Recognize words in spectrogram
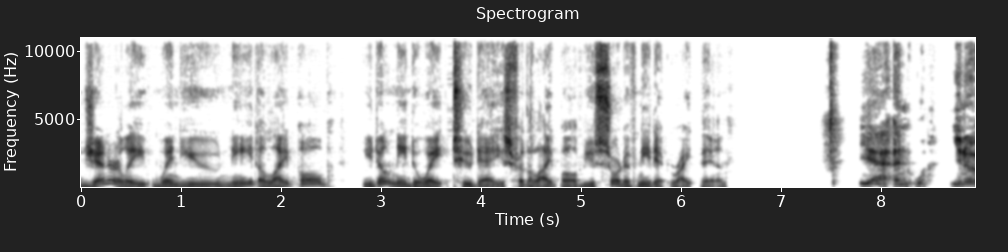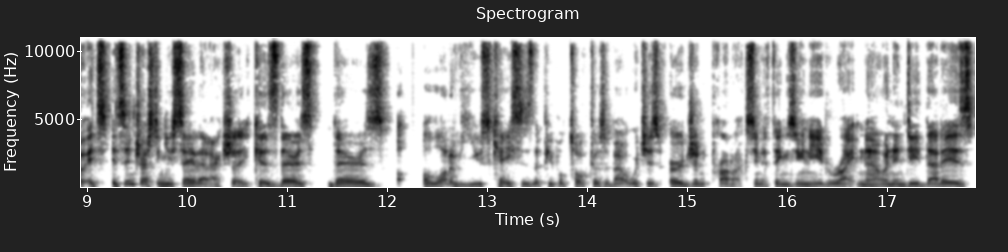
generally, when you need a light bulb, you don't need to wait two days for the light bulb. You sort of need it right then. Yeah, and you know it's it's interesting you say that actually because there's there's a lot of use cases that people talk to us about, which is urgent products, you know, things you need right now, and indeed that is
